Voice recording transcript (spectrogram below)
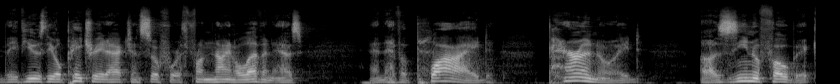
They've used the old Patriot Act and so forth from 9 11 as, and have applied paranoid, uh, xenophobic,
